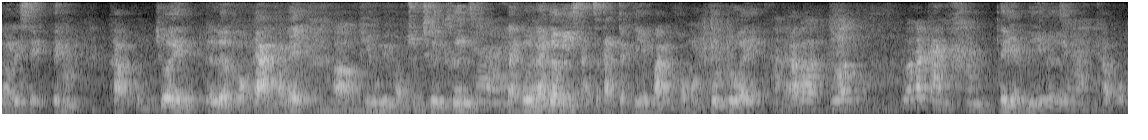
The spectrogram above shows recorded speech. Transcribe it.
นอริสิกเป็นครับผมช่วยในเรื่องของการทำให้เอ่อผิวมีความชุ่มชื้นขึ้น ใช่แต่ตัวนั้นก็มีสารสกัดจากดีมันของมังคุดด้วยค่ะนะคแล้รัวบก็ลด ลดอาการคัน ได้อย่างดีเลยใช่ ครับผม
